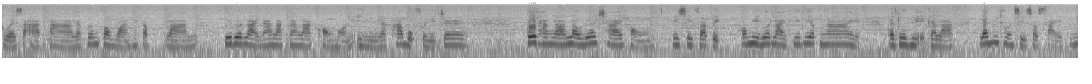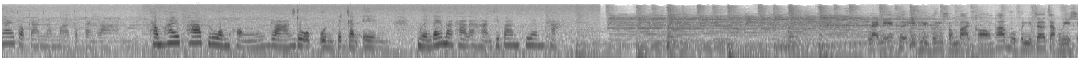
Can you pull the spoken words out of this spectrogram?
สวยสะอาดตา และเพิ่มความหวานให้กับร้าน ด้วยลวดลายน่ารักน่ารักของหมอนอิง และผ้าบุเฟอร์นิเจอร์โดยทางร้านเราเลือกใช้ของ VC Fabric เพราะมีลวดลายที่เรียบง่าย แต่ดูมีเอกลักษณ์ และมีโทนสีสดใสที่ง่ายต่อการนำมาตกแต่งร้าน ทำให้ภาพรวมของร้านดูอบอุ่นเป็นกันเอง เหมือนได้มาทานอาหารที่บ้านเพื่อนค่ะ และนี่คืออีกหนึ่งคุณสมบัติของผ้าบุเฟอร์นิเจอร์จาก VC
